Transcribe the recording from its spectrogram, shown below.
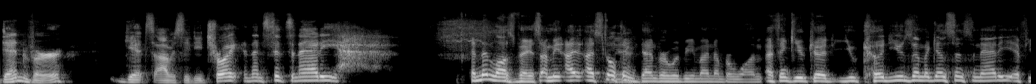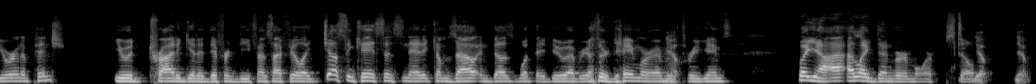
Denver gets obviously Detroit and then Cincinnati. And then Las Vegas. I mean, I, I still Yeah. think Denver would be my number one. I think you could you could use them against Cincinnati if you were in a pinch. You would try to get a different defense. I feel like just in case Cincinnati comes out and does what they do every other game or every Yep. three games. But yeah, I, I like Denver more still. Yep. Yep.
